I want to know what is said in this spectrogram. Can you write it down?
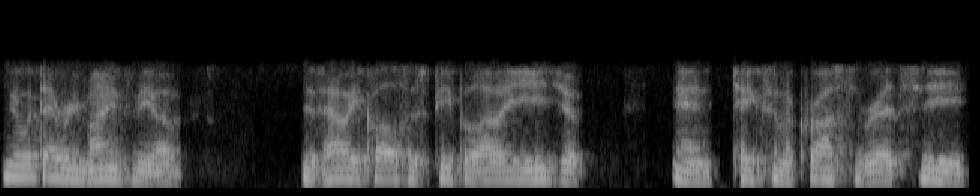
you know what that reminds me of is how He calls His people out of Egypt and takes them across the Red Sea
